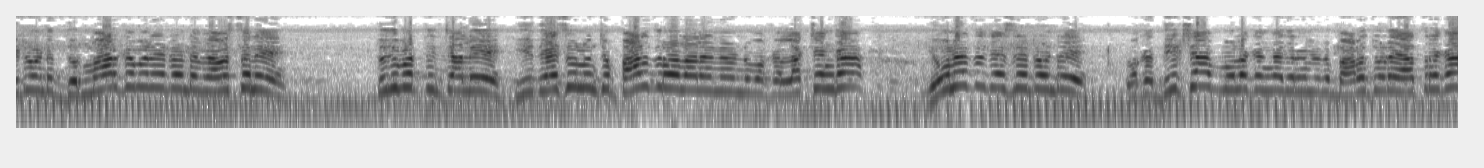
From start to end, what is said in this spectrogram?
ఇటువంటి దుర్మార్గమైనటువంటి వ్యవస్థని తుదివర్తించాలి. ఈ దేశం నుంచి పారద్రోలాలనే ఒక లక్ష్యంగా యువనేత చేసినటువంటి ఒక దీక్షా మూలకంగా జరిగినటువంటి భారత్ జోడో యాత్రగా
